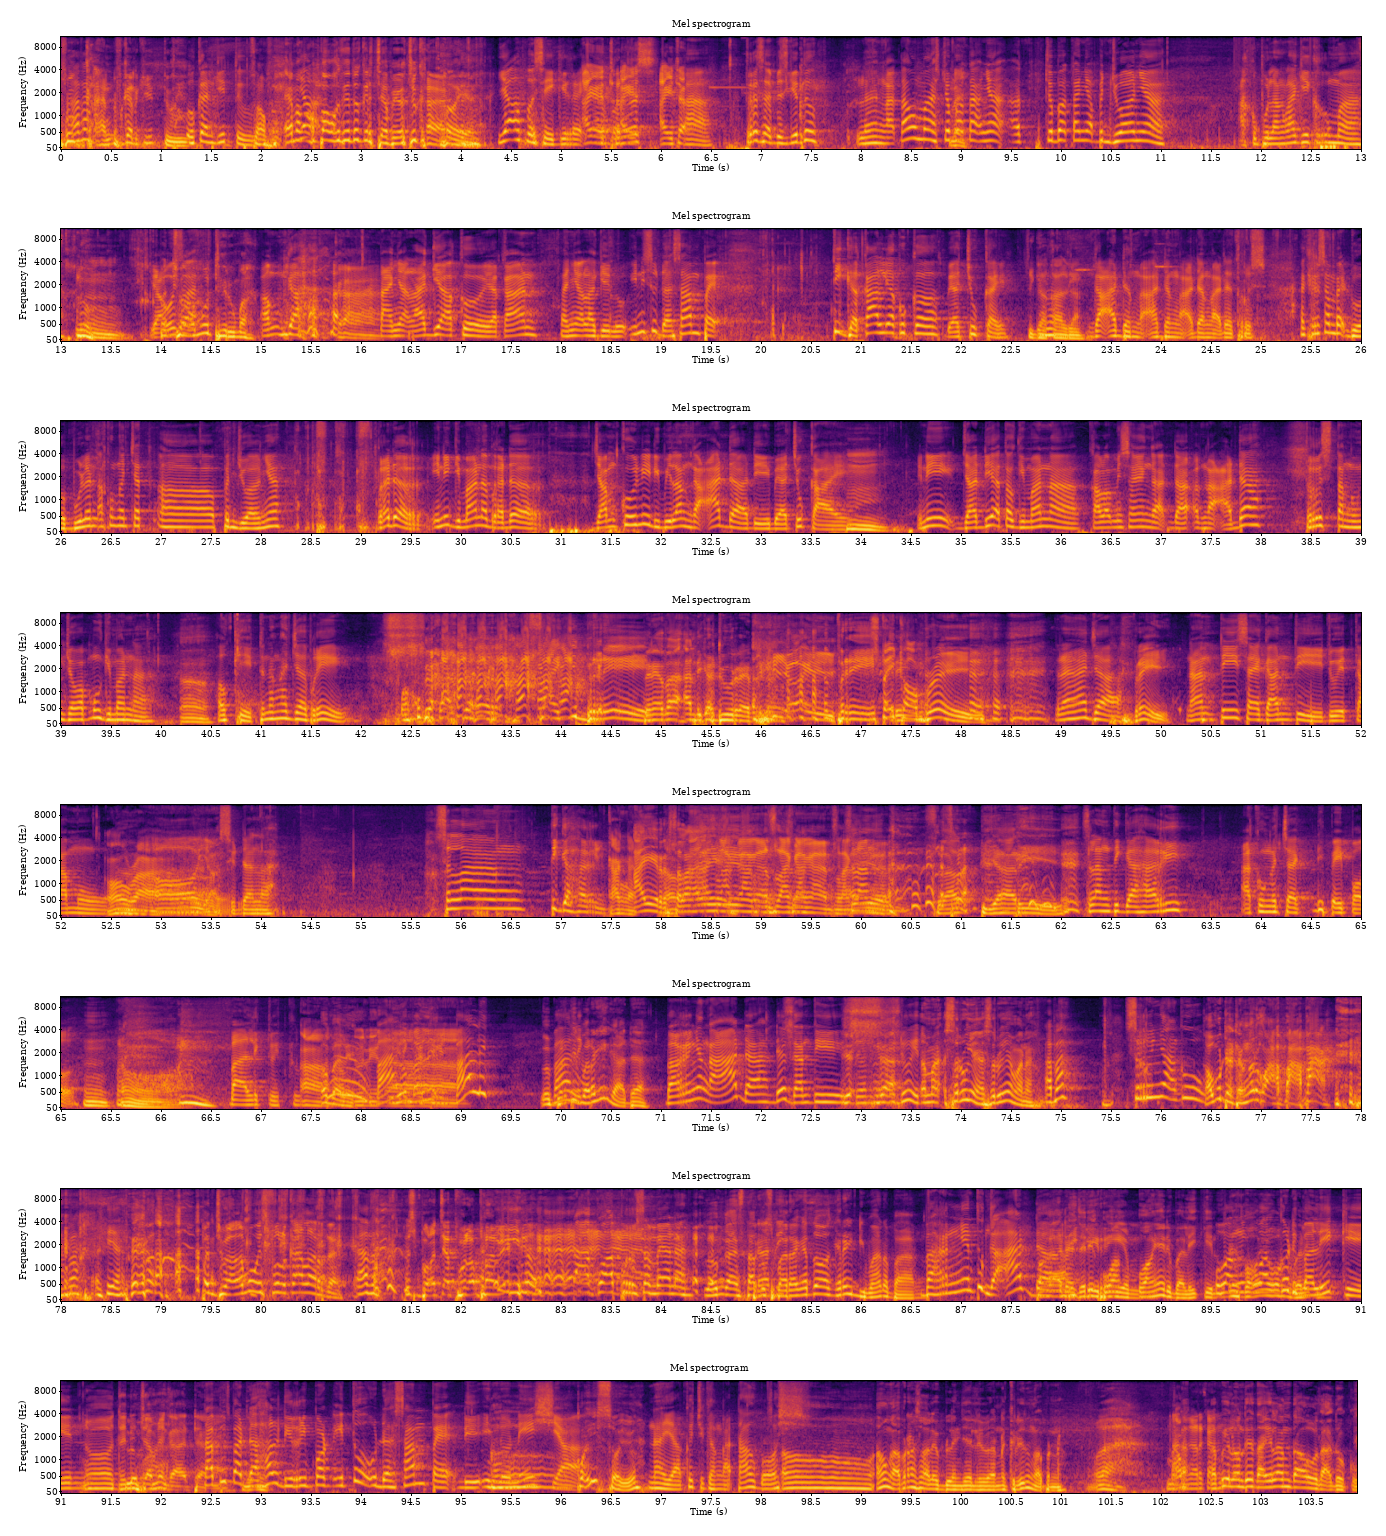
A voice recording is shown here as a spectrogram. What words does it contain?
Apa? Bukan, bukan gitu. Bukan gitu. Emang Ya. apa waktu itu kerja bea cukai? Oh iya. Ya apa sih kira? Ayo, terus, ayo, ayo, Cak. ah, terus habis gitu, lah nggak tahu mas. Coba Lah. tanya, eh, coba tanya penjualnya. Aku pulang lagi ke rumah. Hmm. Ya usah. Penjualmu di rumah. Oh, enggak. Bukan. Tanya lagi aku ya kan. Tanya lagi lu. Ini sudah sampai tiga kali aku ke bea cukai. Tiga Nggak- kali. Nggak ada, nggak ada, nggak ada, nggak ada terus. Akhirnya sampai dua bulan aku ngechat eh, penjualnya. Brother, ini gimana brother? Jamku ini dibilang nggak ada di bea cukai. Hmm. Ini jadi atau gimana? Kalau misalnya nggak da- nggak ada, terus tanggung jawabmu gimana? Eh. Oke, tenang aja, Bre. Saiki bre. Ternyata Andika Duren. Bre. Stay calm, Bre. Tenang aja. Bre. Nanti saya ganti duit kamu. Alright. Oh ya sudahlah. Selang tiga hari. Kangen. Air, selang air. Selangkangan, selangkangan, Selang, selangkangan. Selama tiga hari. selang tiga hari, aku ngecek di PayPal. Hmm. Oh. Balik duitku. Ah, Oh, balik. balik, balik, balik. Loh, berarti Balik. barangnya nggak ada. Barangnya nggak ada. Dia ganti, Ya, ganti duit. nama- serunya, serunya mana? Apa? Serunya aku. Kamu udah denger kok apa-apa? Apa? Iya. Penjualmu is full color dah. Apa? Terus bocet bolak-balik. Iya. Tak aku approve sampeanan. Lo nggak status barangnya tuh akhirnya di mana bang? Barangnya tuh nggak ada. Nggak ada, jadi uang, uangnya dibalikin. Uang uangku uang dibalikin. Oh, jadi jamnya nggak ada. Tapi padahal di report itu udah sampai di Indonesia. Kok iso yo? Nah ya aku juga nggak tahu bos. Oh, aku nggak pernah soalnya belanja di luar negeri itu nggak pernah. Wah, mendengarkan Tapi lonte Thailand tahu tak tuku.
